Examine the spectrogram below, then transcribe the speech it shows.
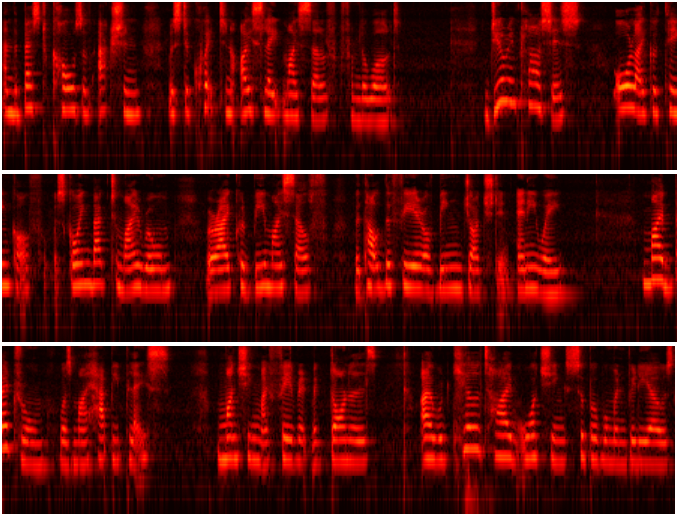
and the best course of action was to quit and isolate myself from the world. During classes, all I could think of was going back to my room where I could be myself without the fear of being judged in any way. My bedroom was my happy place. Munching my favorite McDonald's, I would kill time watching Superwoman videos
